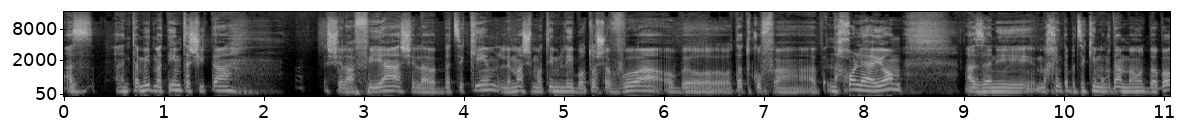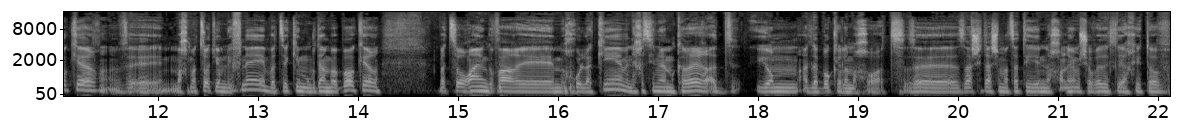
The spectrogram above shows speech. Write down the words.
אז אני תמיד מתאים את השיטה של האפייה, של הבצקים, למה שמתאים לי באותו שבוע או באותה תקופה. נכון להיום, אז אני מכין את הבצקים מוקדם מאוד בבוקר, ומחמצות יום לפני, בצקים מוקדם בבוקר. בצהריים כבר אה, מחולקים, נכנסים למקרר עד יום, עד לבוקר למחרת. זו השיטה שמצאתי נכון היום שעובדת לי הכי טוב.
